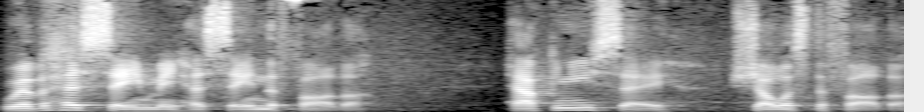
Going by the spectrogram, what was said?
Whoever has seen me has seen the Father. How can you say, Show us the Father?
